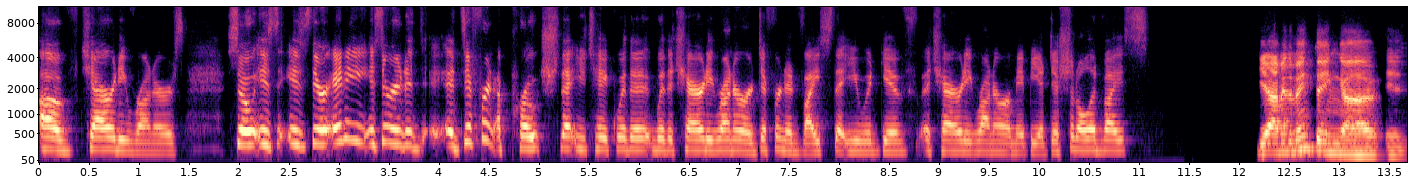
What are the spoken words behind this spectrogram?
of charity runners. So is is there any is there a, a, different approach that you take with a with a charity runner or different advice that you would give a charity runner or maybe additional advice? Yeah, I mean the main thing uh, is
